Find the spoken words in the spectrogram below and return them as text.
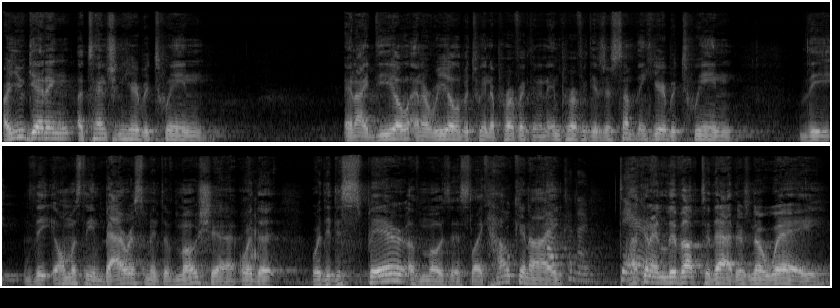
are you getting a tension here between an ideal and a real, between a perfect and an imperfect? Is there something here between the, the almost the embarrassment of Moshe or the, or the despair of Moses? Like, how can I, how can I dare. How can I live up to that? There's no way.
